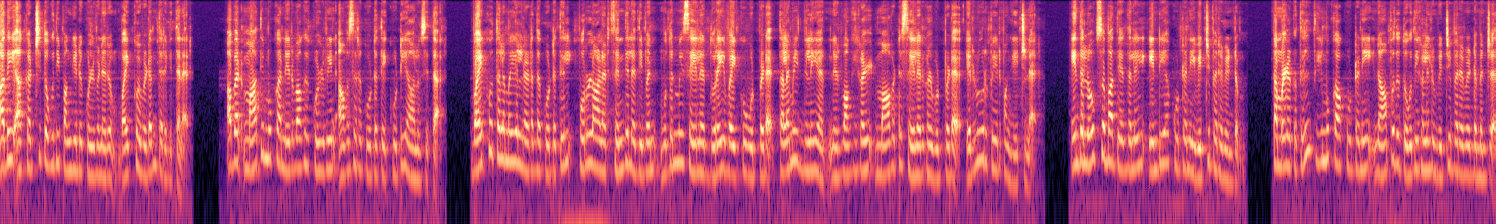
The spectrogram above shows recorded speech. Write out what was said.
அதை அக்கட்சி தொகுதி பங்கீடு குழுவினரும் வைகோவிடம் தெரிவித்தனர். அவர் மதிமுக நிர்வாக குழுவின் அவசர கூட்டத்தை கூட்டி ஆலோசித்தார். வைகோ தலைமையில் நடந்த கூட்டத்தில் பொருளாளர் செந்தில் அதிபன் முதன்மை செயலர் துரை வைகோ உட்பட தலைமை நிலைய நிர்வாகிகள் மாவட்ட செயலர்கள் உட்பட இருநூறு பேர் பங்கேற்றனர். இந்த லோக்சபா தேர்தலில் இந்தியா கூட்டணி வெற்றி பெற வேண்டும். தமிழகத்தில் திமுக கூட்டணி நாற்பது தொகுதிகளிலும் வெற்றி பெற வேண்டும் என்ற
